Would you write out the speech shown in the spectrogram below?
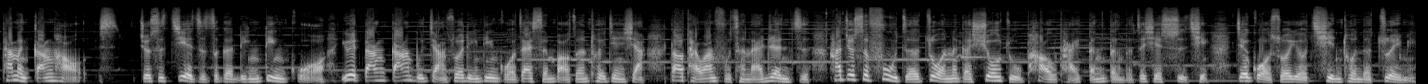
他们刚好。就是借着这个林定国，因为当刚刚不讲说林定国在沈葆桢推荐下到台湾府城来任职，他就是负责做那个修筑炮台等等的这些事情，结果说有侵吞的罪名，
